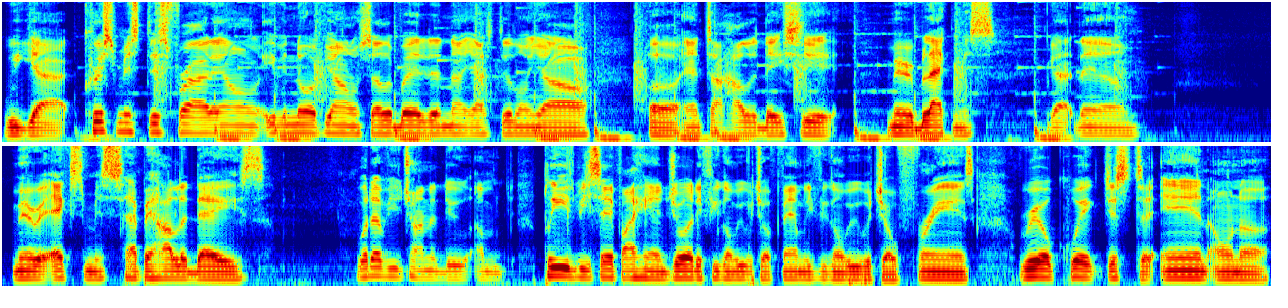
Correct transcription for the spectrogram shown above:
we got Christmas this Friday on. Even though if y'all don't celebrate it or not, y'all still on y'all uh, anti-holiday shit. Merry Blackmas, goddamn. Merry Xmas, Happy Holidays. Whatever you're trying to do, um, please be safe out here. Enjoy it if you're gonna be with your family, if you're gonna be with your friends. Real quick, just to end on a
